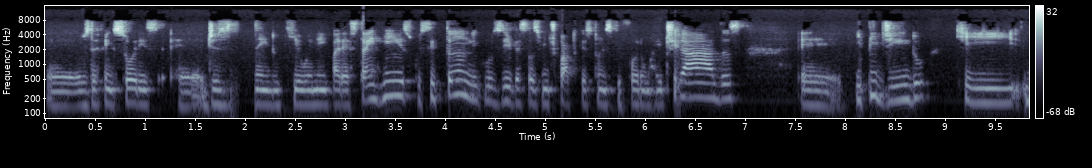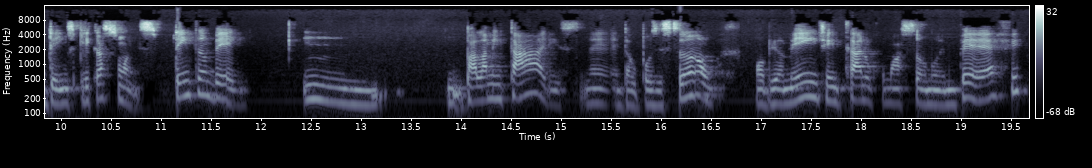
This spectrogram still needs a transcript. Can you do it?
É, os defensores é, dizendo que o Enem parece estar em risco, citando inclusive essas 24 questões que foram retiradas é, e pedindo que deem explicações. Tem também um, parlamentares né, da oposição, obviamente, entraram com uma ação no MPF,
